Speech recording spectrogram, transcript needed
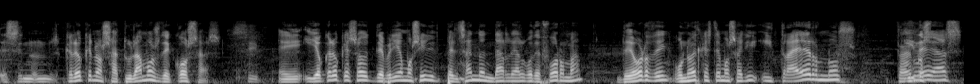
es- creo que nos saturamos de cosas. Sí. Eh, y yo creo que eso deberíamos ir pensando en darle algo de forma, de orden, una vez que estemos allí y traernos, Traernos- ideas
